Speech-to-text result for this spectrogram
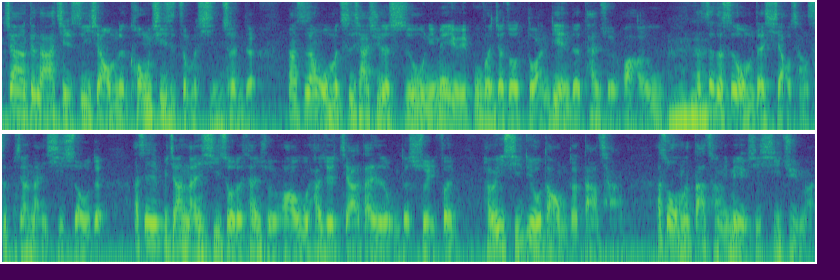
这样跟大家解释一下，我们的空气是怎么形成的。那实际上，我们吃下去的食物里面有一部分叫做短链的碳水化合物，那这个是我们的小肠是比较难吸收的。那这些比较难吸收的碳水化合物，它就夹带着我们的水分，它会一起流到我们的大肠。那说我们大肠里面有些细菌嘛，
